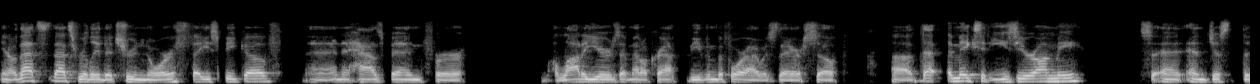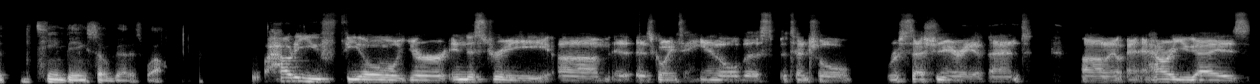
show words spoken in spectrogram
you know, that's that's really the true north that you speak of. And it has been for a lot of years at Metalcraft, even before I was there. So uh, that it makes it easier on me. So, and, and just the, the team being so good as well how do you feel your industry um, is going to handle this potential recessionary event? Um, and how are you guys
